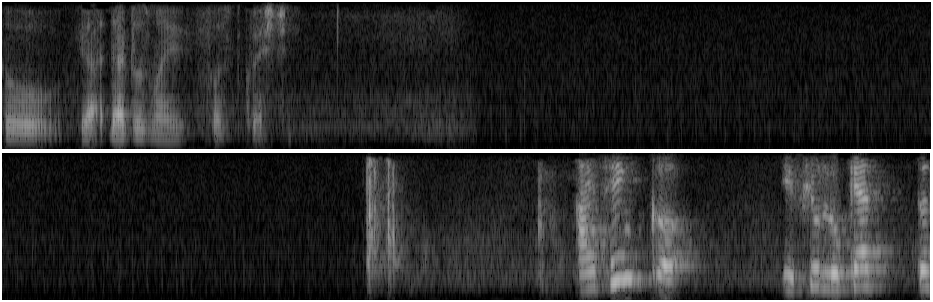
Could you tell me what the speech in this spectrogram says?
So, yeah, that was my first question. I think uh, if you look at the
